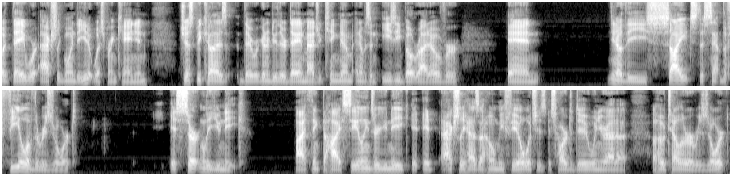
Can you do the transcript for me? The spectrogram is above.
but they were actually going to eat at Whispering Canyon just because they were going to do their day in Magic Kingdom and it was an easy boat ride over. And, you know, the sights, the sound, the feel of the resort is certainly unique. I think the high ceilings are unique. It, it actually has a homey feel, which is, hard to do when you're at a, a hotel or a resort.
